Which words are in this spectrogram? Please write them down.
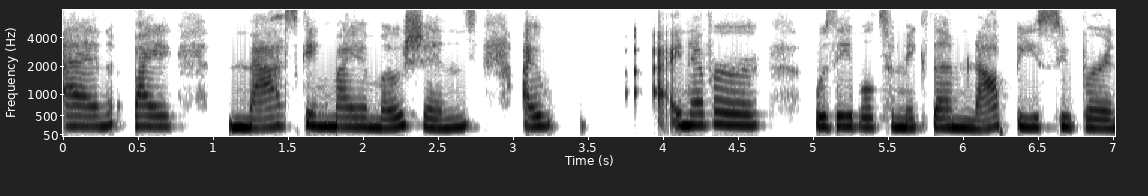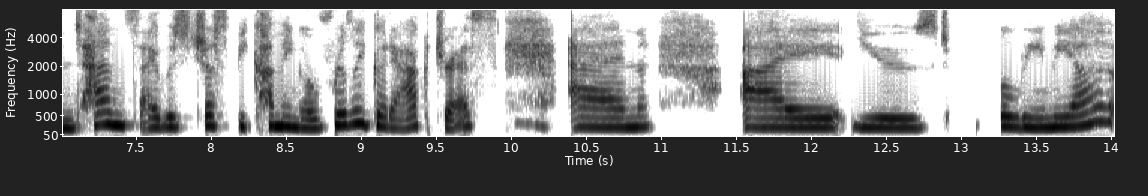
And by masking my emotions, I I never was able to make them not be super intense. I was just becoming a really good actress. And I used bulimia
